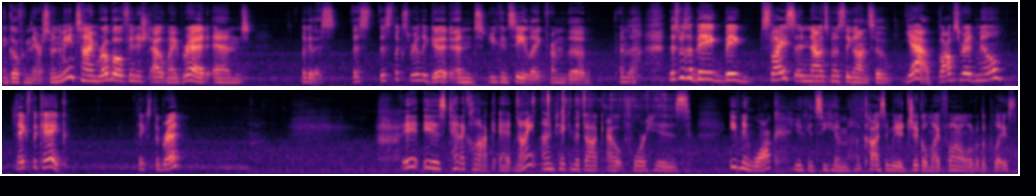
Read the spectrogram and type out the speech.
and go from there. So in the meantime, Robo finished out my bread, and look at this. This this looks really good, and you can see like from the from the this was a big big slice, and now it's mostly gone. So yeah, Bob's Red Mill takes the cake, takes the bread. It is 10 o'clock at night. I'm taking the dog out for his evening walk. You can see him causing me to jiggle my phone all over the place.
